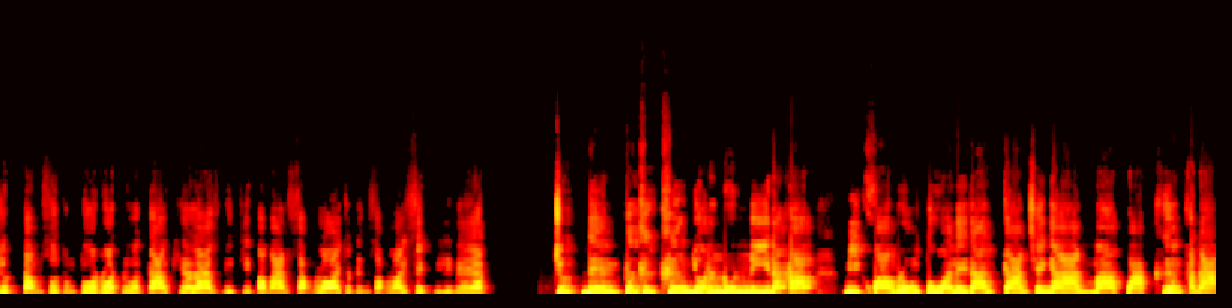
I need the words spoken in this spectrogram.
จุดต่ำสุดของตัวรถหรือว่ากาวเคลียร์แลนซ์อยู่ที่ประมาณ 200 จนถึง 210 มิลลิเมตร จุดเด่นก็คือเครื่องยนต์รุ่นนี้นะครับ มีความลงตัวในด้านการใช้งานมากกว่าเครื่องขนาด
